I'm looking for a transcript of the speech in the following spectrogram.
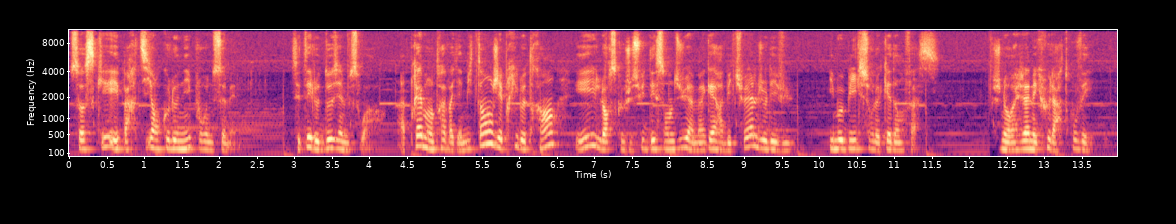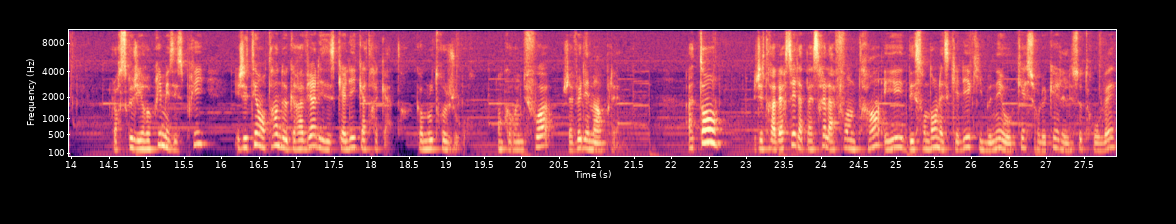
Sosuke est parti en colonie pour une semaine. C'était le deuxième soir. Après mon travail à mi-temps, j'ai pris le train et lorsque je suis descendue à ma gare habituelle, je l'ai vue, immobile sur le quai d'en face. Je n'aurais jamais cru la retrouver. Lorsque j'ai repris mes esprits, j'étais en train de gravir les escaliers 4 à 4, comme l'autre jour. Encore une fois, j'avais les mains pleines. Attends J'ai traversé la passerelle à fond de train et, descendant l'escalier qui menait au quai sur lequel elle se trouvait,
